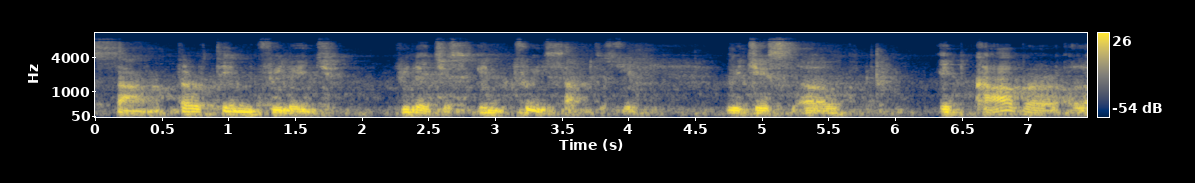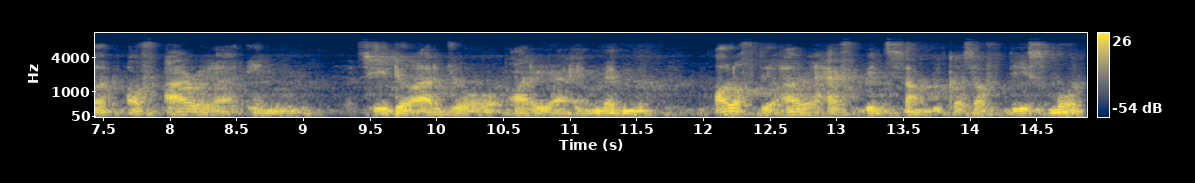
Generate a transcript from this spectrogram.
sang 13 village villages in three sub-districts, which is uh, it cover a lot of area in Sidoarjo area, and then all of the area have been sunk because of this mode.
